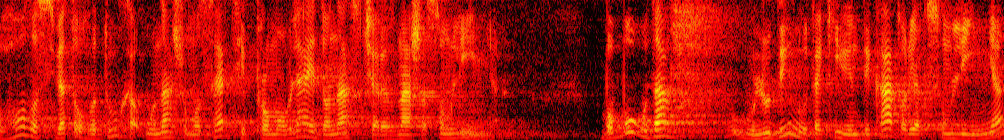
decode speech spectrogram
Голос Святого Духа у нашому серці промовляє до нас через наше сумління. Бо Бог дав в людину такий індикатор, як сумління,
